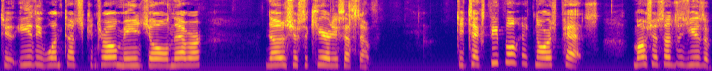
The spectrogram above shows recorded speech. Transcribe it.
to easy one-touch control means you'll never notice your security system. Detects people, ignores pets. Motion sensors use a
